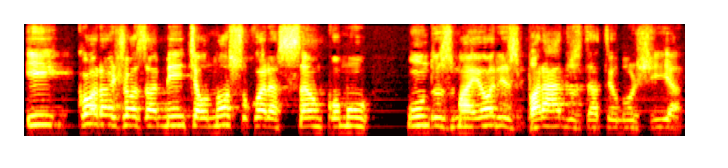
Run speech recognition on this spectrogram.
e corajosamente ao nosso coração como um dos maiores brados da teologia.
